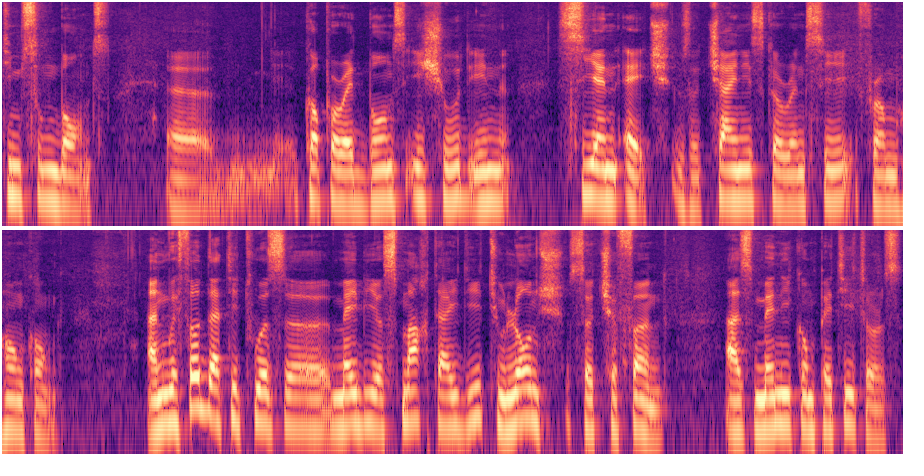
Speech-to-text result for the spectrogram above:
dim sum bonds, uh, corporate bonds issued in CNH, the Chinese currency from Hong Kong. And we thought that it was uh, maybe a smart idea to launch such a fund as many competitors.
